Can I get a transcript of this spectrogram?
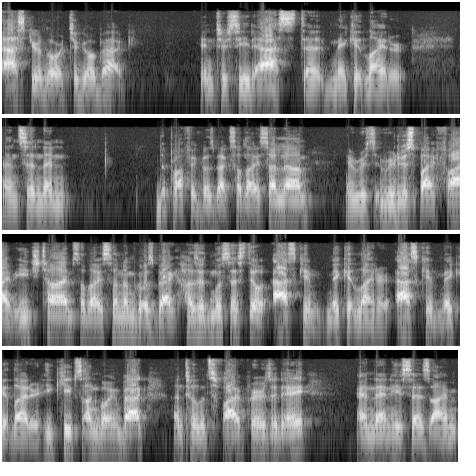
Ask your Lord to go back. Intercede, ask to make it lighter. And so then the Prophet goes back, Sallallahu Alaihi Wasallam, it re- reduced by five each time. Sallallahu Alaihi Wasallam goes back. Hazrat Musa still ask him, make it lighter. Ask him, make it lighter. He keeps on going back until it's five prayers a day. And then he says, I'm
